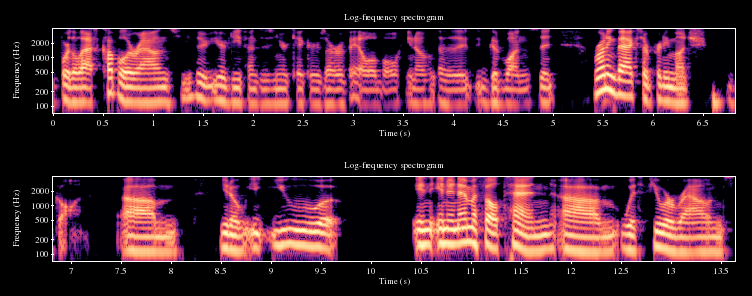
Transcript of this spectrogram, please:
before the last couple of rounds, either your defenses and your kickers are available. You know, uh, good ones. That running backs are pretty much gone. Um, you know, you in in an MFL ten um, with fewer rounds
